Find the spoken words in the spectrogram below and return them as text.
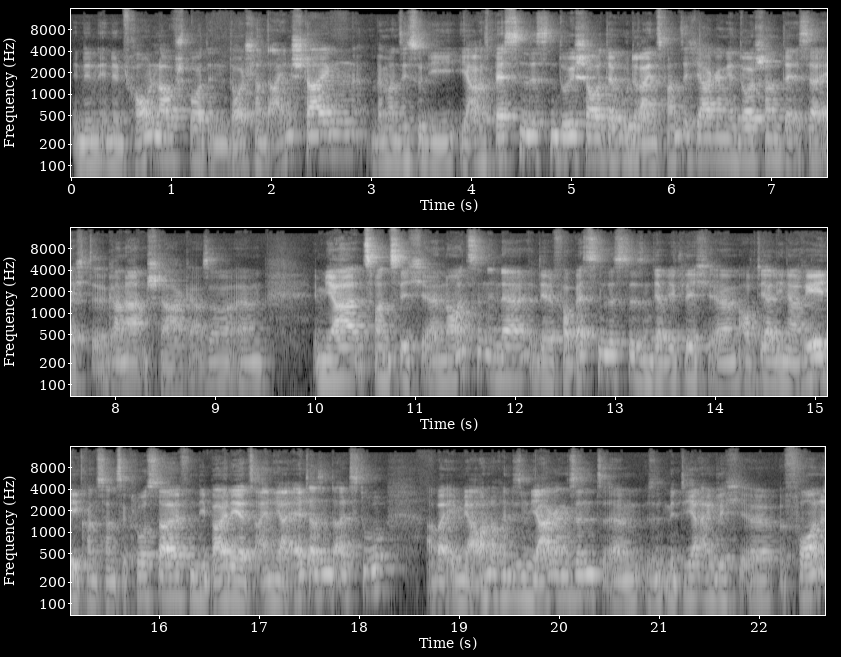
in, den, in den Frauenlaufsport in Deutschland einsteigen. Wenn man sich so die Jahresbestenlisten durchschaut, der U23-Jahrgang in Deutschland, der ist ja echt äh, granatenstark. Also ähm, im Jahr 2019 in der DLV-Bestenliste sind ja wirklich ähm, auch die Alina Reh, die Konstanze Klosterhalfen, die beide jetzt ein Jahr älter sind als du, aber eben ja auch noch in diesem Jahrgang sind, ähm, sind mit dir eigentlich äh, vorne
